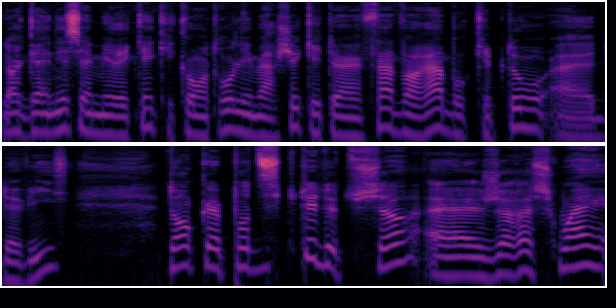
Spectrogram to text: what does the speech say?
l'organisme américain qui contrôle les marchés, qui est un favorable aux crypto-devises. Donc, euh, pour discuter de tout ça, euh, je reçois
